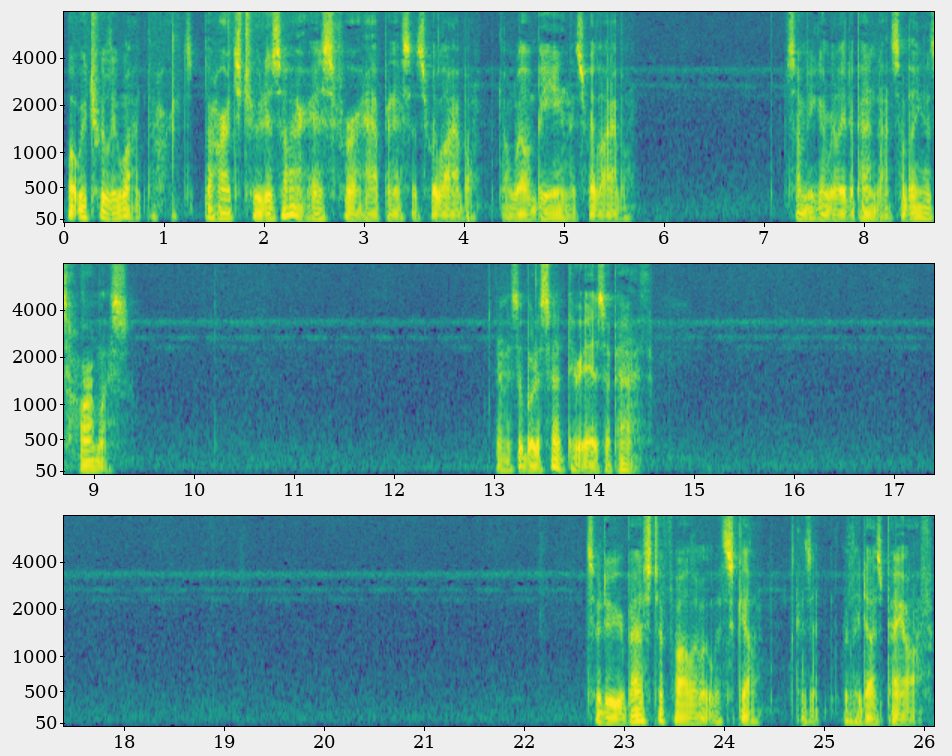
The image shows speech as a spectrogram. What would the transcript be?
what we truly want. The heart's, the heart's true desire is for happiness that's reliable, a well-being that's reliable, something you can really depend on, something that's harmless. And as the Buddha said, there is a path. So do your best to follow it with skill, because it really does pay off.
